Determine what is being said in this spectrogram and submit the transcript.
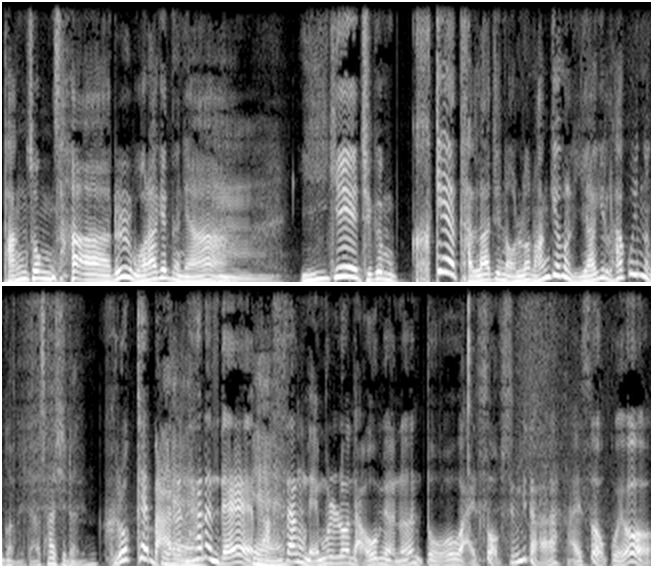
방송사를 원하겠느냐. 음. 이게 지금 크게 달라진 언론 환경을 이야기를 하고 있는 겁니다. 사실은. 그렇게 말은 예. 하는데 예. 막상 매물로 나오면은 또 알 수 없습니다. 알 수 없고요.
